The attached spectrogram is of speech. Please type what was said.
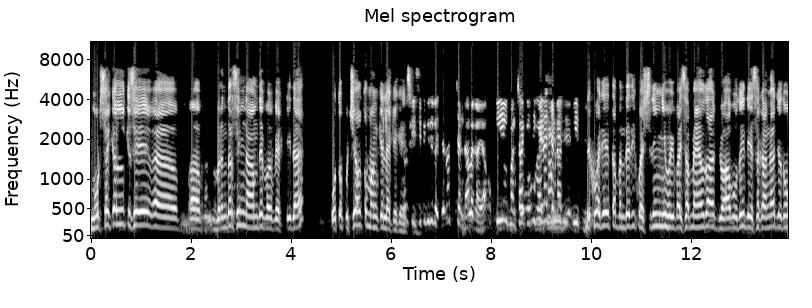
ਮੋਟਰਸਾਈਕਲ ਕਿਸੇ ਵਰਿੰਦਰ ਸਿੰਘ ਨਾਮ ਦੇ ਵਿਅਕਤੀ ਦਾ ਹੈ। ਉਹ ਤੋਂ ਪੁੱਛਿਆ ਉਹ ਤੋਂ ਮੰਗ ਕੇ ਲੈ ਕੇ ਗਏ ਸੀ। ਸੀਸੀਟੀਵੀ ਦੇ ਵਿੱਚ ਨਾ ਝੰਡਾ ਲਗਾਇਆ ਉਹ ਕੀ ਮਨਸ਼ਾ ਕੀਤੀ ਕਿਹੜਾ ਝੰਡਾ ਸੀ ਕੀ ਸੀ? ਦੇਖੋ ਅਜੇ ਤਾਂ ਬੰਦੇ ਦੀ ਕੁਐਸਚਨਿੰਗ ਨਹੀਂ ਹੋਈ ਭਾਈ ਸਾਹਿਬ ਮੈਂ ਉਹਦਾ ਜਵਾਬ ਉਦੋਂ ਹੀ ਦੇ ਸਕਾਂਗਾ ਜਦੋਂ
